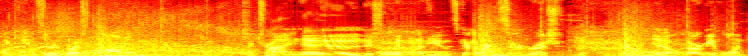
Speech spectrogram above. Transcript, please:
I can't Zerg rush the lava. I tried. No, there's only one of you. It's kind of hard to Zerg rush with, uh, you know, an army of one.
